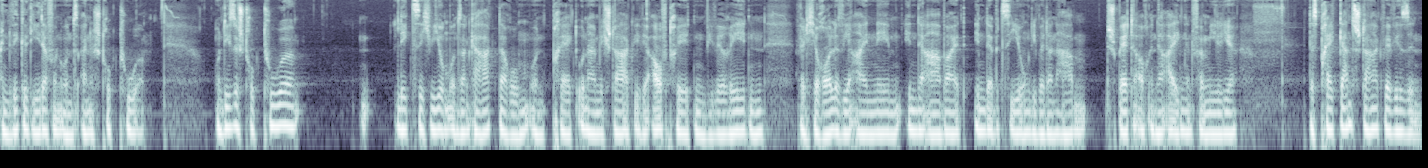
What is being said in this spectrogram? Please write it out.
entwickelt jeder von uns eine Struktur. Und diese Struktur legt sich wie um unseren Charakter rum und prägt unheimlich stark, wie wir auftreten, wie wir reden, welche Rolle wir einnehmen in der Arbeit, in der Beziehung, die wir dann haben, später auch in der eigenen Familie. Das prägt ganz stark, wer wir sind.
